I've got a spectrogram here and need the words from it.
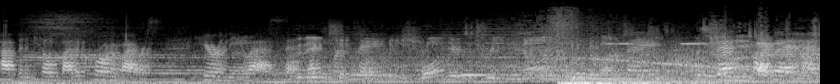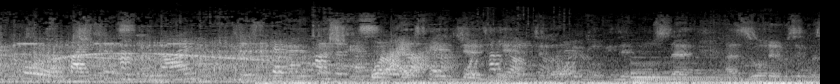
have been killed by the coronavirus here in the U.S. And the naval ship was brought here to treat non-coronavirus patients. The death toll there has fallen by 209 to 700. What I to to the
